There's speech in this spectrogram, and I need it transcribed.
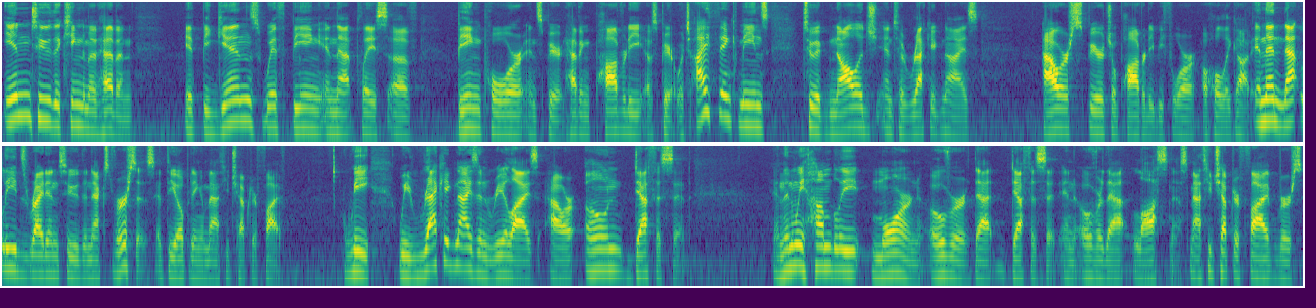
into the kingdom of heaven, it begins with being in that place of being poor in spirit, having poverty of spirit, which I think means to acknowledge and to recognize our spiritual poverty before a holy God. And then that leads right into the next verses at the opening of Matthew chapter 5. We, we recognize and realize our own deficit, and then we humbly mourn over that deficit and over that lostness. Matthew chapter 5, verse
